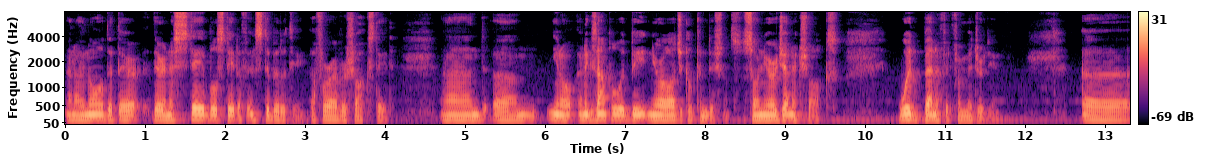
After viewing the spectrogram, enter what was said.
and I know that they're they're in a stable state of instability, a forever shock state. And um, you know, an example would be neurological conditions. So neurogenic shocks would benefit from midodrine. Uh,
